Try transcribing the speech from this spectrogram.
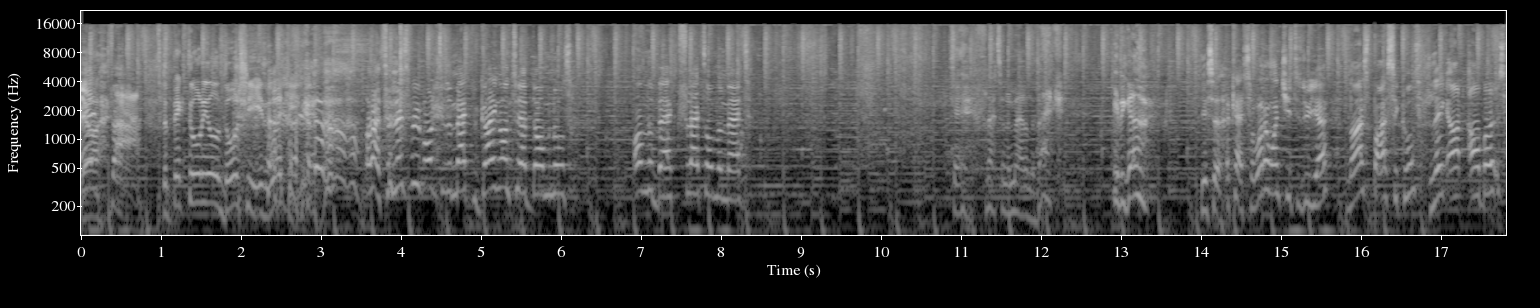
ja. The pectoral dorsey is working. All right, so let's move on to the mat. We're going on to abdominals. On the back, flat on the mat. okay, flat on the mat on the back. Here we go. Yes, sir. Okay, so what I want you to do here, nice bicycles, leg out, elbows,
